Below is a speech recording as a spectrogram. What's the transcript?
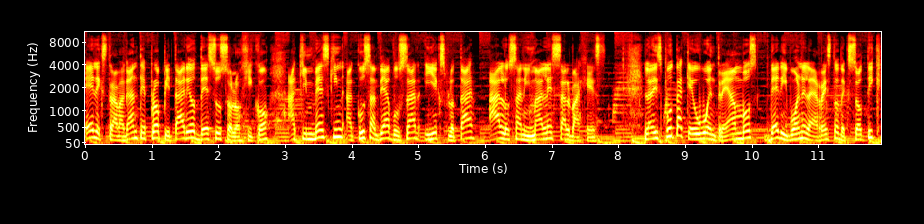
el extravagante propietario de su zoológico, a quien Baskin acusa de abusar y explotar a los animales salvajes. La disputa que hubo entre ambos derivó en el arresto de Exotic,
